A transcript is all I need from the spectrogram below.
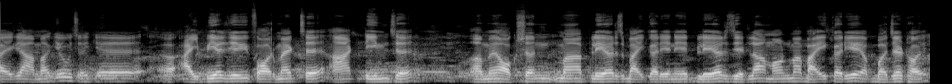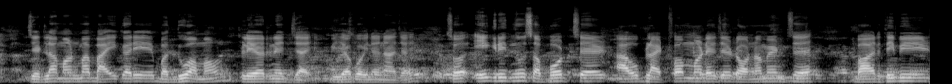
એટલે આમાં કેવું છે કે આઈપીએલ જેવી ફોર્મેટ છે આઠ ટીમ છે અમે ઓપ્શનમાં પ્લેયર્સ બાય કરીએ અને એ પ્લેયર્સ જેટલા અમાઉન્ટમાં બાય કરીએ બજેટ હોય, જેટલા અમાઉન્ટમાં બાય કરીએ, એ બધું અમાઉન્ટ પ્લેયરને જ જાય, બીજા કોઈને ના જાય. સો એક રીતનું સપોર્ટ છે, આવું પ્લેટફોર્મ મળે છે ટોર્નામેન્ટ છે. બહારથી બી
